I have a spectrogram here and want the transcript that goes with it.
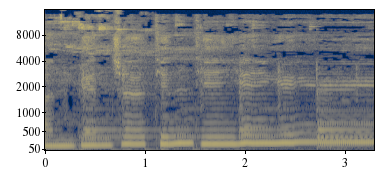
岸边这点点烟雨。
